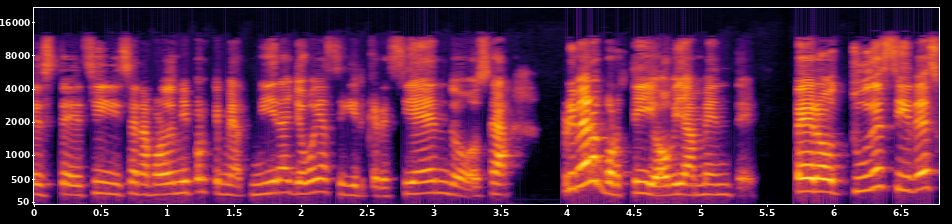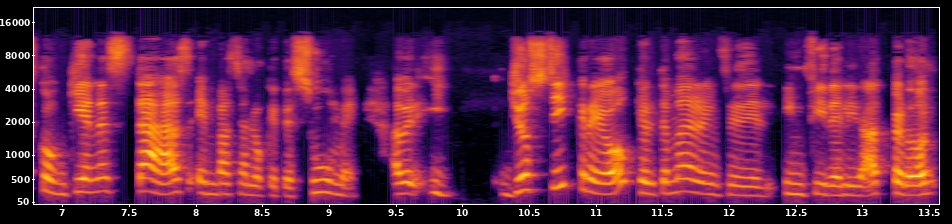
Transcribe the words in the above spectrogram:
este, si se enamoró de mí porque me admira, yo voy a seguir creciendo, o sea, primero por ti, obviamente, pero tú decides con quién estás en base a lo que te sume. A ver, y yo sí creo que el tema de la infidelidad, perdón,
